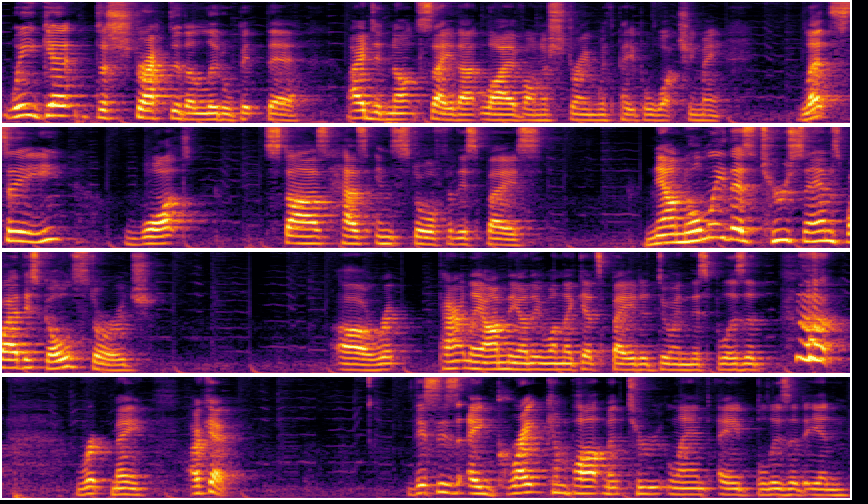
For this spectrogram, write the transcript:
we get distracted a little bit there. I did not say that live on a stream with people watching me. Let's see what Stars has in store for this base. Now, normally there's two Sams by this gold storage. Oh, rip. Apparently I'm the only one that gets baited doing this blizzard. Rip me. Okay. This is a great compartment to land a blizzard in.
